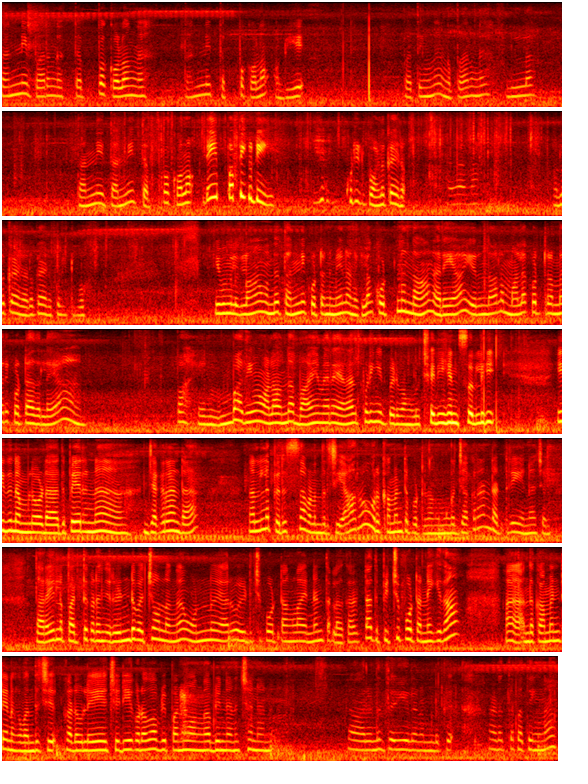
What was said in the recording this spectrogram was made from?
தண்ணி பாருங்கள் தெப்ப குளங்க. தண்ணி தெப்ப குளம் அப்படியே. பார்த்தீங்கன்னா அங்கே பாருங்கள் ஃபுல்லாக தண்ணி தண்ணி தெப்ப குளம். டேய் பப்பி குட்டி. கூட்டிகிட்டு போ அழுக்காயிடும். அழுக்காயிடும் அழுக்காயிடும். கூட்டிகிட்டு போ. இவங்களுக்கெல்லாம் வந்து தண்ணி கொட்டணுமே நினைக்கலாம். கொட்டணும் தான் நிறையா. இருந்தாலும் மழை கொட்டுற மாதிரி கொட்டாது இல்லையா? அப்பா எனக்கு ரொம்ப அதிகமாக மழை வந்தால் பயம் வேறு. யாராவது பிடுங்கிட்டு போயிடுவாங்களோ செடின்னு சொல்லி. இது நம்மளோட அது பேர் என்ன? ஜகராண்டா? நல்ல பெருசாக வளர்ந்துருச்சு. யாரோ ஒரு கமெண்ட் போட்டிருந்தாங்க. உங்கள் ஜகராண்டா ட்ரீ என்னாச்சு தரையில் பட்டு கிடஞ்சி ரெண்டு வச்சோம் இல்லைங்க. ஒன்று யாரோ இடித்து போட்டாங்களா என்னன்னு தெரியல. கரெக்டாக அது பிச்சு போட்ட அன்னைக்கு தான் அந்த கமெண்ட் எனக்கு வந்துச்சு. கடவுளே செடியை கூடவோ அப்படி பண்ணுவாங்க அப்படின்னு நினச்சேன் நான். யாருன்னு தெரியல நம்மளுக்கு. அடுத்து பார்த்தீங்கன்னா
